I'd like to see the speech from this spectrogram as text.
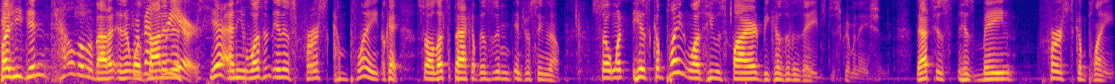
But he didn't tell them about it, and it For was about not three in years. Yeah, and he wasn't in his first complaint. Okay, so let's back up. This is interesting to know. So when his complaint was he was fired because of his age discrimination. That's his his main first complaint.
